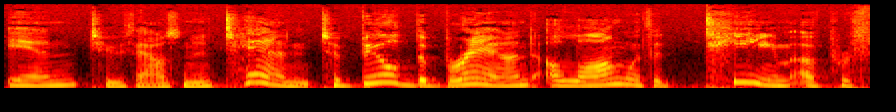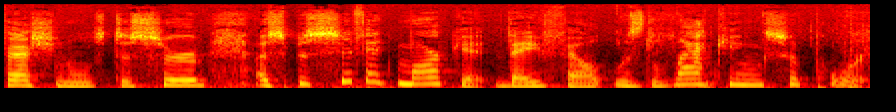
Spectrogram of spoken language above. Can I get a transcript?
in 2010 to build the brand along with a team of professionals to serve a specific market they felt was lacking support.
